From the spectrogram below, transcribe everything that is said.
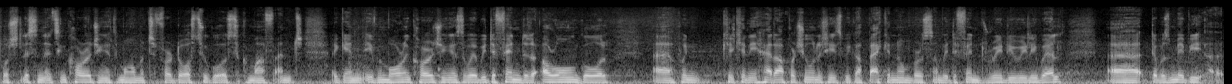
But listen, it's encouraging at the moment for those two goals to come off, and again, even more encouraging is the way we defended our own goal uh, when Kilkenny had opportunities. We got back in numbers and we defended really, really well. Uh, there was maybe a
